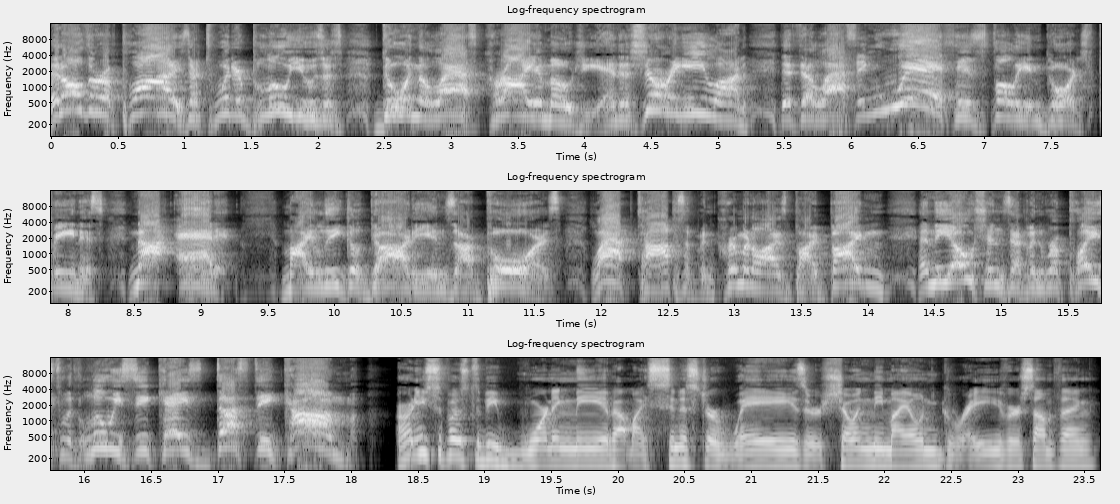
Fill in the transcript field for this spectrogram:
and all the replies are Twitter Blue users doing the laugh cry emoji and assuring Elon that they're laughing with his fully engorged penis, not at it. My legal guardians are boars. Laptops have been criminalized by Biden, and the oceans have been replaced with Louis C.K.'s dusty cum. Aren't you supposed to be warning me about my sinister ways or showing me my own grave or something?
